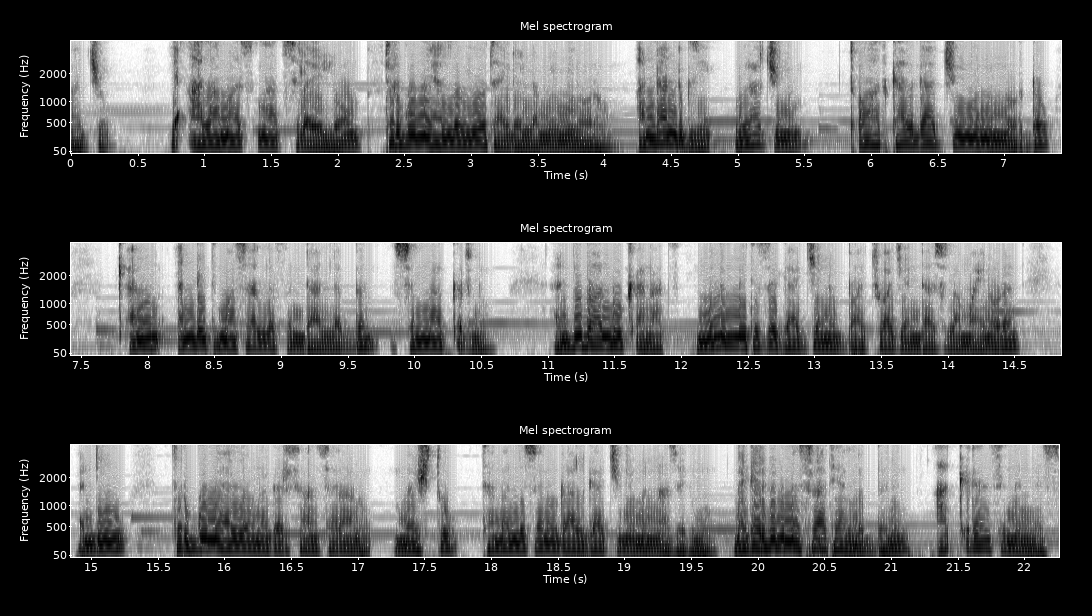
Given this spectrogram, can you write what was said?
ናቸው። የዓላማ ጽናት ስለሌለውም ትርጉም ያለው ህይወት አይደለም የሚኖረው። አንዳንድ ጊዜ ሁላችንም ጠዋት ካልጋችን የምንወርደው ቀኑን እንዴት ማሳለፍ እንዳለብን ስናቅድ ነው። እንዲህ ባሉ ቀናት ምንም የተዘጋጀንባቸው አጀንዳ ስለማይኖረን እንዲሁ ትርጉም ያለው ነገር ሳንሰራ ነው መሽቶ ተመልሰን ወደ አልጋችን የምናዘግመው። ነገር ግን መስራት ያለብንን አቅደን ስንነሳ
